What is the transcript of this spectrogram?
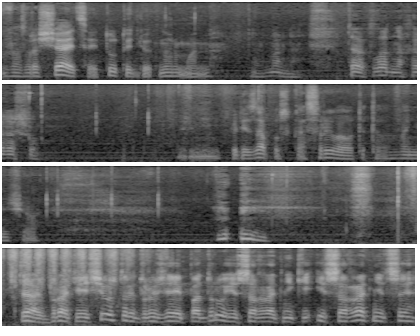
возвращается, и тут идет нормально. Нормально. Так, ладно, хорошо. Вернее, перезапуска, срыва вот этого вонючего. Так, братья и сестры, друзья и подруги, соратники и соратницы,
